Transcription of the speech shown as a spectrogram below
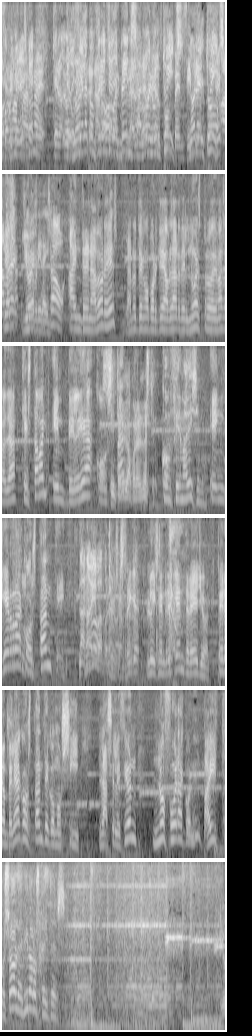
que te lo- lo de decía en la conferencia de prensa, no en un Twitch, no en el Twitch. Yo, yo he escuchado a entrenadores, ya no tengo por qué hablar del nuestro de más allá, que estaban en pelea constante. Sí, pero iba por el nuestro. Confirmadísimo. En guerra constante. No, no iba por el Luis nuestro, Enrique, Luis Enrique entre ellos. Pero en pelea constante como si la selección no fuera con el país. Pues ole, viva los haters.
